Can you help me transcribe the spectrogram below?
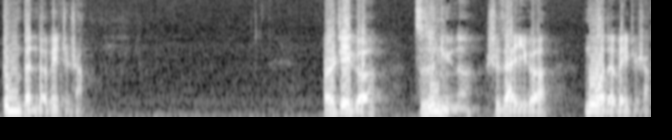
根本的位置上，而这个子女呢是在一个末的位置上。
